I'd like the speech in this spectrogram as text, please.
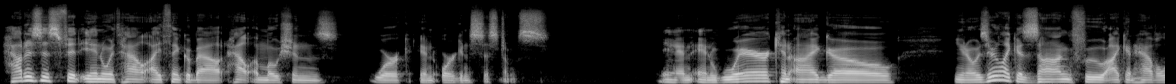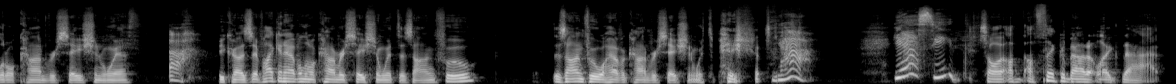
How does this fit in with how I think about how emotions work in organ systems? And and where can I go? You know, is there like a Zang Fu I can have a little conversation with? Ah, Because if I can have a little conversation with the Zang Fu, the Zang Fu will have a conversation with the patient. yeah. Yeah. See, So I'll, I'll think about it like that.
